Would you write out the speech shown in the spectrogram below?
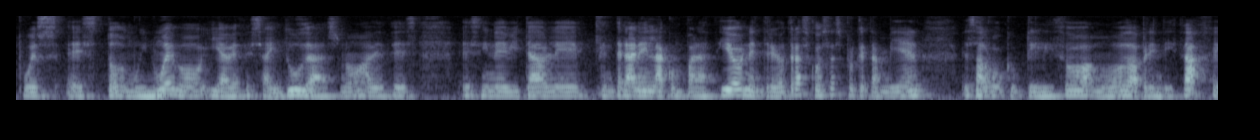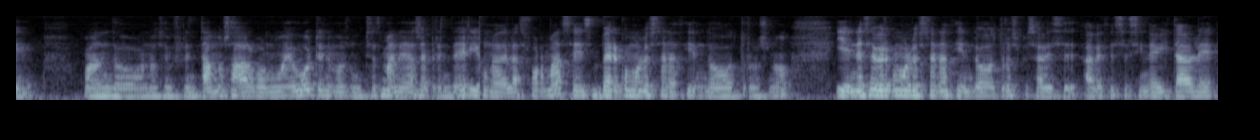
pues es todo muy nuevo y a veces hay dudas, ¿no? A veces es inevitable entrar en la comparación, entre otras cosas, porque también es algo que utilizo a modo de aprendizaje. Cuando nos enfrentamos a algo nuevo tenemos muchas maneras de aprender y una de las formas es ver cómo lo están haciendo otros, ¿no? Y en ese ver cómo lo están haciendo otros, pues a veces, a veces es inevitable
